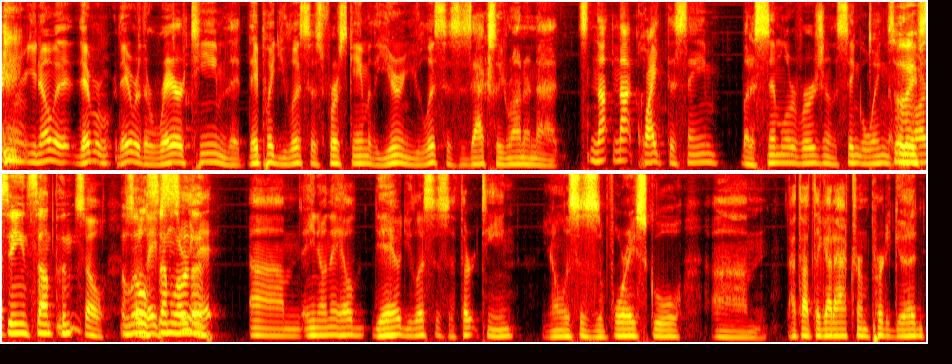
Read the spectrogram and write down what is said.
you know, they were they were the rare team that they played Ulysses first game of the year, and Ulysses is actually running a it's not not quite the same, but a similar version of the single wing. so they've are. seen something. So a little so similar to it um, you know, and they held they held Ulysses to 13. You know, Ulysses is a 4A school. Um, I thought they got after him pretty good,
